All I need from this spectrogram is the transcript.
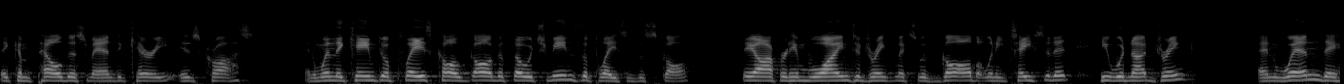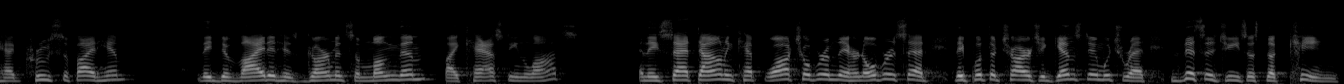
They compelled this man to carry his cross. And when they came to a place called Golgotha, which means the place of the skull, they offered him wine to drink mixed with gall, but when he tasted it, he would not drink. And when they had crucified him, They divided his garments among them by casting lots. And they sat down and kept watch over him there. And over his head, they put the charge against him, which read, This is Jesus, the King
